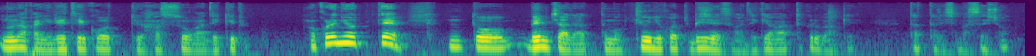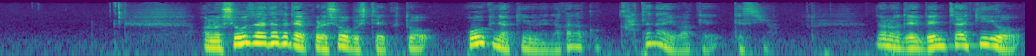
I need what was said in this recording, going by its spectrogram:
の中に入れていこうっていう発想ができる。これによって、うんと、ベンチャーであっても急にこうやってビジネスが出来上がってくるわけだったりしますでしょ。あの商材だけでこれ勝負していくと大きな企業になかなか勝てないわけですよ。なのでベンチャー企業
